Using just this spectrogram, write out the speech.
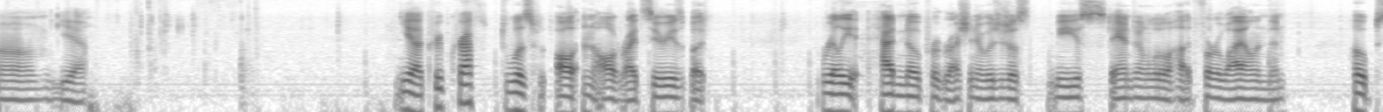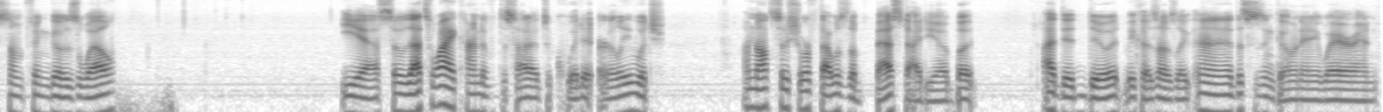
Um, yeah. Yeah, Creepcraft was all an alright series, but really had no progression. It was just me standing in a little hut for a while and then hope something goes well. Yeah, so that's why I kind of decided to quit it early, which I'm not so sure if that was the best idea, but I did do it because I was like, eh, this isn't going anywhere, and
